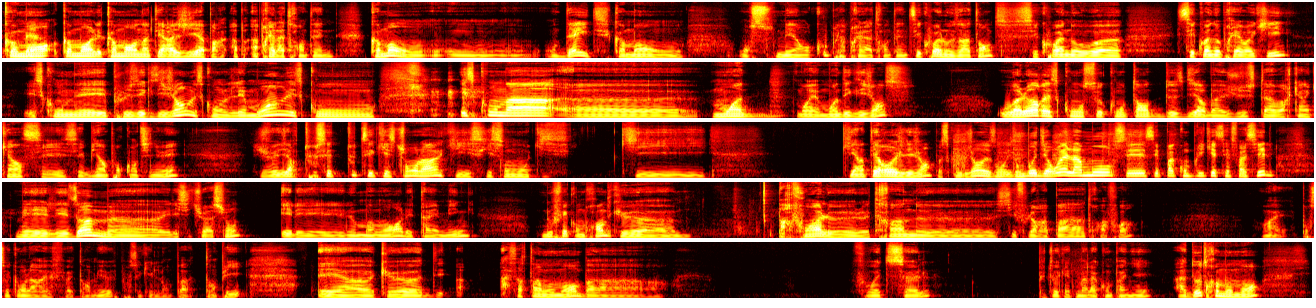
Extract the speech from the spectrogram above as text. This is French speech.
comment, comment, comment on interagit après la trentaine, comment on, on- on date, comment on, on se met en couple après la trentaine. C'est quoi nos attentes? C'est quoi nos, euh, c'est quoi nos prérequis? Est-ce qu'on est plus exigeant? Est-ce qu'on l'est moins? Est-ce qu'on est a euh, moins, ouais, moins Ou alors est-ce qu'on se contente de se dire bah, juste avoir quelqu'un, c'est bien pour continuer? Je veux dire, toutes ces questions-là qui, qui sont. Qui, qui, interrogent les gens, parce que les gens, ils ont, ont beau dire, ouais, l'amour, c'est pas compliqué, c'est facile, mais les hommes euh, et les situations, et les, le moment, les timings, nous fait comprendre que euh, parfois le, train ne sifflera pas trois fois. Ouais, pour ceux qui ont la ref, tant mieux. Pour ceux qui ne l'ont pas, tant pis. Et euh, que à certains moments, bah, faut être seul plutôt qu'être mal accompagné. À d'autres moments,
